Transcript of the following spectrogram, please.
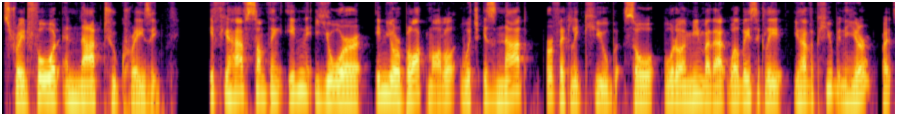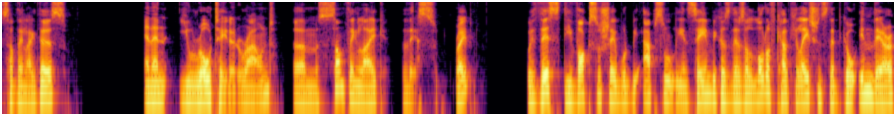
straightforward and not too crazy. If you have something in your in your block model which is not perfectly cube. So what do I mean by that? Well, basically you have a cube in here, right? Something like this. And then you rotate it around, um, something like this, right? With this, the voxel shape would be absolutely insane because there's a lot of calculations that go in there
